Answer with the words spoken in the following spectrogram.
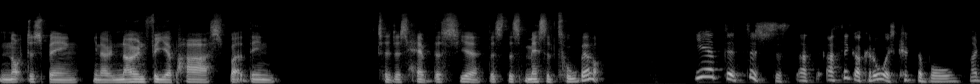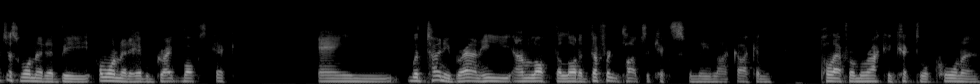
not just being you know known for your past, but then to just have this yeah this this massive tool belt. Yeah, this just I, I think I could always kick the ball. I just wanted to be I wanted to have a great box kick. And with Tony Brown, he unlocked a lot of different types of kicks for me. Like I can pull out from a ruck and kick to a corner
